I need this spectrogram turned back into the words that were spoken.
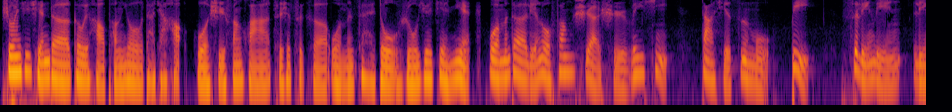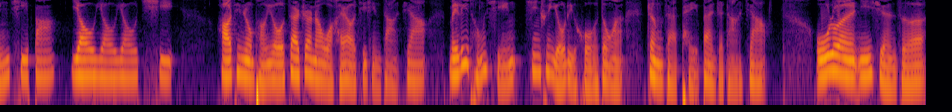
收音机前的各位好朋友，大家好，我是芳华。此时此刻，我们再度如约见面。我们的联络方式啊是微信大写字母 B 四零零零七八幺幺幺七。好，听众朋友，在这儿呢，我还要提醒大家，美丽同行新春有礼活动啊，正在陪伴着大家。无论你选择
